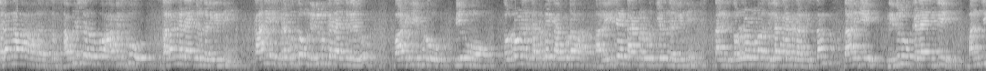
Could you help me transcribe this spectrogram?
తెలంగాణ సబ్ రిజిస్టర్ ఆఫీస్కు స్థలం కేటాయించడం జరిగింది. కానీ ప్రభుత్వం నిధులు కేటాయించలేదు. వాటికి ఇప్పుడు మేము త్వరలోనే సర్టిఫై కాపీ కూడా రిజిస్టర్ డాక్యుమెంట్ కూడా తీయడం జరిగింది. దానికి త్వరలో కూడా జిల్లా కలెక్టర్ గారికి ఇస్తాం. దానికి నిధులు కేటాయించి మంచి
